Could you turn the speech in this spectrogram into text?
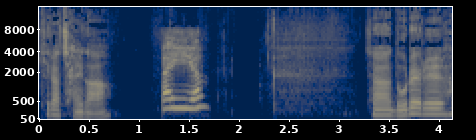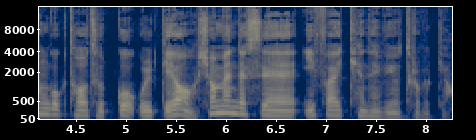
키라 잘 가. 빠이염. 자, 노래를 한 곡 더 듣고 올게요. 쇼맨데스의 If I Can Have You 들어볼게요.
